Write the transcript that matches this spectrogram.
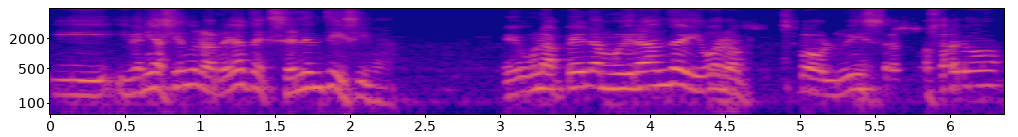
y, y venía haciendo una regata excelentísima. Eh, una pena muy grande, y bueno, Luis, ¿sabemos algo?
